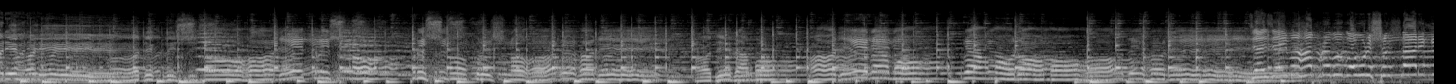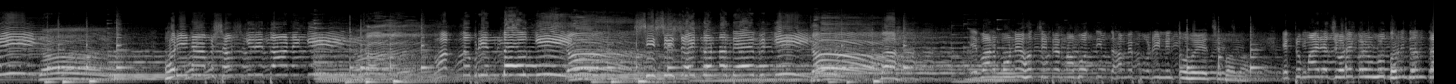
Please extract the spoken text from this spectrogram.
হরে হরে। হরে কৃষ্ণ হরে কৃষ্ণ কৃষ্ণ কৃষ্ণ হরে হরে। হরে রাম হরে রাম রাম রাম হরে হরে। জয় জয় মহাপ্রভু গৌর সুন্দর কি? জয়। হরিনাম সংকীর্তন কি? ভক্ত বৃন্দ কি? শিশু চৈতন্য দেব কি? বাহ। এবার মনে হচ্ছে এটা নবদ্বীপ ধামে পরিণত হয়েছে বাবা। একটু মায়েরা জোরে করে উলু ধ্বনি দেন তো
